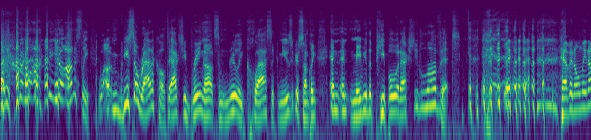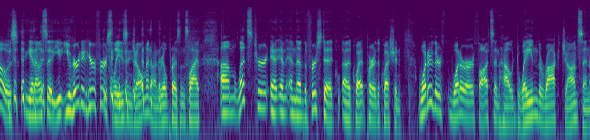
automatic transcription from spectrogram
I mean, no, no, you know, honestly, be so radical to actually bring out some really classic music or something, and and maybe the people would actually love it. Heaven only knows, you know. So you, you heard it here first, ladies and gentlemen, on Real Presence Live. Um, let's turn and and the, the first uh, uh, part of the question: What are their what are our thoughts on how Dwayne the Rock Johnson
